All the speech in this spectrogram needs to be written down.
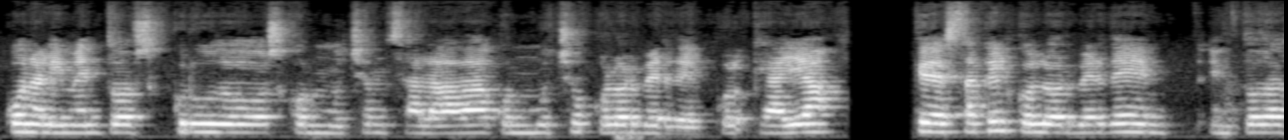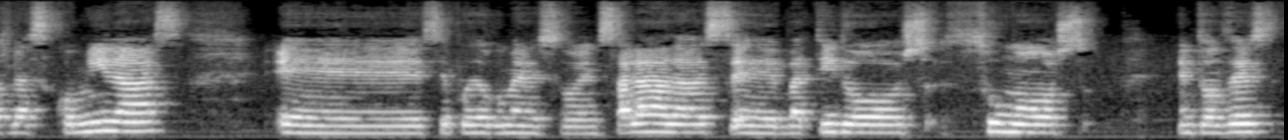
con alimentos crudos, con mucha ensalada, con mucho color verde, que haya que destaque el color verde en, todas las comidas. Eh, se puede comer eso, ensaladas, eh, batidos, zumos. Entonces,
